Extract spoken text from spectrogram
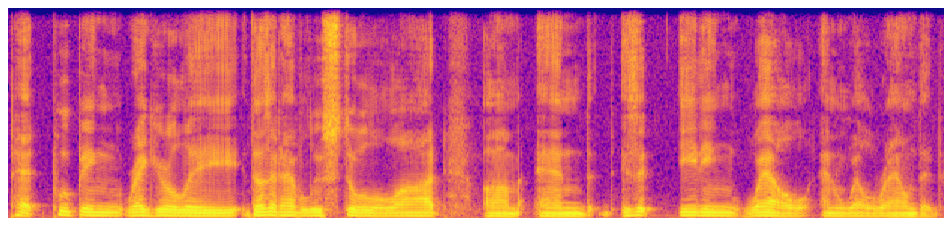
pet pooping regularly? Does it have loose stool a lot? Um, and is it eating well and well rounded?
